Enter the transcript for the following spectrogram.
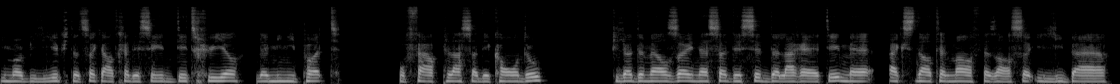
immobilier, puis tout ça, qui est en train d'essayer de détruire le mini-pot pour faire place à des condos. Puis là, Demelza et Nessa décident de l'arrêter, mais accidentellement, en faisant ça, ils libèrent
